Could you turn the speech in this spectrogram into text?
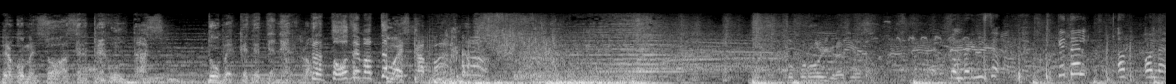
Pero comenzó a hacer preguntas. Tuve que detenerlo. ¡Trató de matar! ¡No escapar! Por hoy, gracias. Con permiso. ¿Qué tal? Ah, hola.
